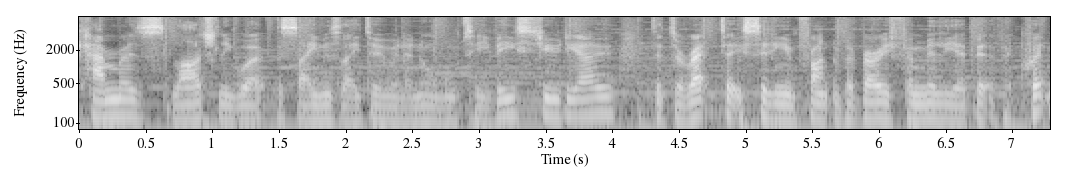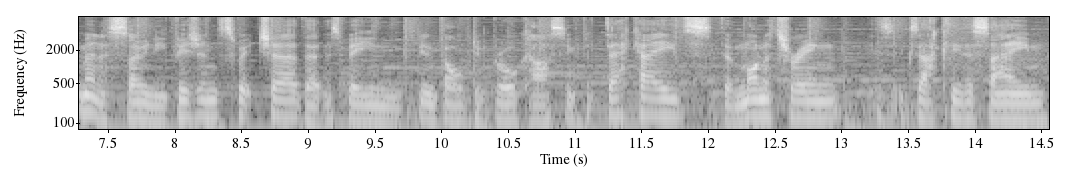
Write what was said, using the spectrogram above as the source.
Cameras largely work the same as they do in a normal TV studio. The director is sitting in front of a very familiar bit of equipment, a Sony Vision switcher that has been involved in broadcasting for decades. The monitoring is exactly the same.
